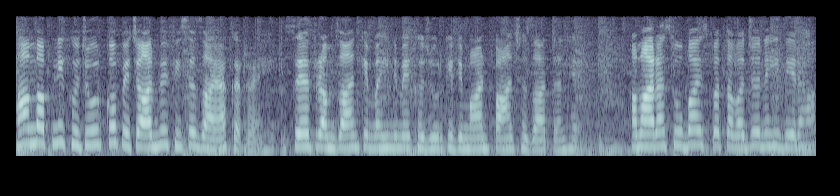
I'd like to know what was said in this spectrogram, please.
हम अपनी खजूर को पचानवे फ़ीसद ज़ाया कर रहे हैं। सिर्फ़ रमज़ान के महीने में खजूर की डिमांड पाँच हज़ार टन है। हमारा सूबा इस पर तवज्जो नहीं दे रहा।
